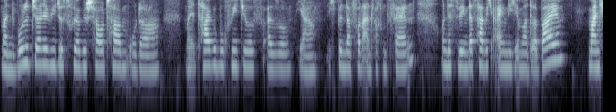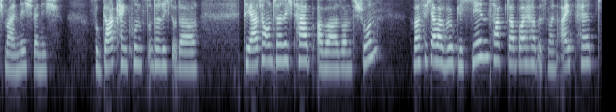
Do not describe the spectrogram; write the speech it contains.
meine Bullet Journal Videos früher geschaut haben oder meine Tagebuchvideos. Also ja, ich bin davon einfach ein Fan. Und deswegen, das habe ich eigentlich immer dabei. Manchmal nicht, wenn ich so gar keinen Kunstunterricht oder Theaterunterricht habe, aber sonst schon. Was ich aber wirklich jeden Tag dabei habe, ist mein iPad,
